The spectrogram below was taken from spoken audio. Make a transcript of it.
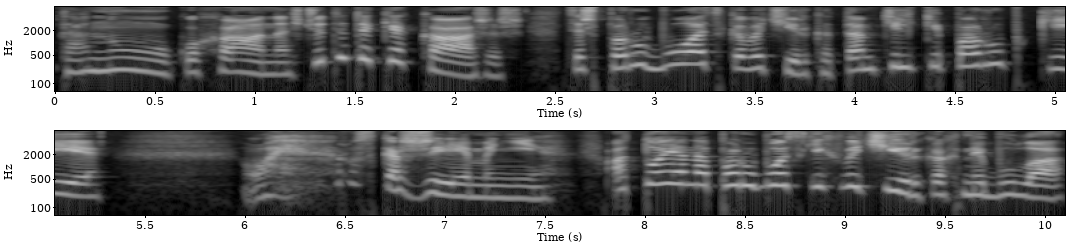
Та ну, кохана, що ти таке кажеш? Це ж парубоцька вечірка, там тільки парубки. Ой, розкажи мені. А то я на парубоцьких вечірках не була.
